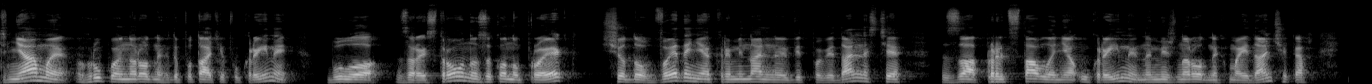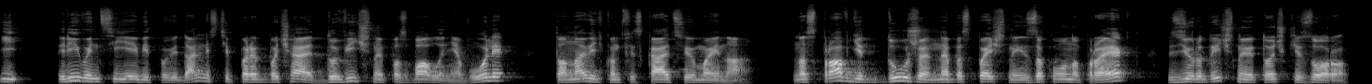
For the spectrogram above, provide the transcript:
Днями групою народних депутатів України було зареєстровано законопроект щодо введення кримінальної відповідальності за представлення України на міжнародних майданчиках, і рівень цієї відповідальності передбачає довічне позбавлення волі та навіть конфіскацію майна. Насправді дуже небезпечний законопроект з юридичної точки зору.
